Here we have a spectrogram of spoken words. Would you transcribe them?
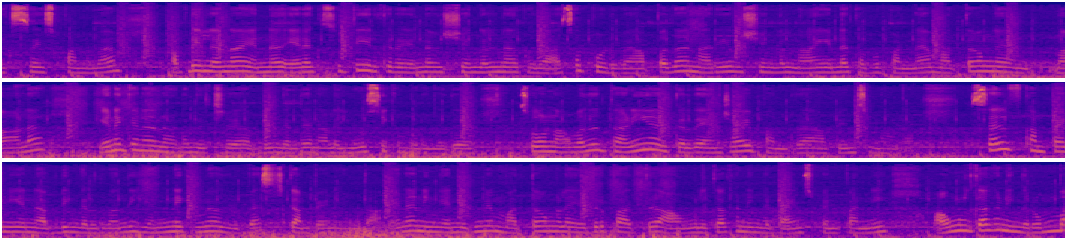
எக்ஸசைஸ் பண்ணுவேன். அப்படி இல்லைன்னா என்ன எனக்கு சுற்றி இருக்கிற என்ன விஷயங்கள் நான் கொஞ்சம் அசைப்படுவேன் அப்போ தான் நிறைய விஷயங்கள் நான் என்ன தப்பு பண்ணேன்? மற்றவங்கனால எனக்கு என்ன நடந்துச்சு அப்படிங்கிறத என்னால் யோசிக்க முடிஞ்சது. ஸோ நான் வந்து தனியாக இருக்கிறத என்ஜாய் பண்ணுறேன் அப்படின்னு சொன்னாங்க. செல்ஃப் கம்பெனியன் அப்படிங்கிறது வந்து என்றைக்குமே ஒரு பெஸ்ட் கம்பெனியன் தான். ஏன்னா நீங்கள் என்றைக்குமே மற்றவங்கள எதிர்பார்த்து அவங்களுக்காக நீங்கள் டைம் ஸ்பெண்ட் பண்ணி அவங்களுக்காக நீங்கள் ரொம்ப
